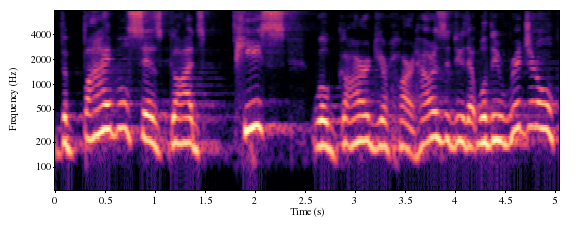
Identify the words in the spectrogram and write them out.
The Bible says God's peace will guard your heart. How does it do that? Well, the original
